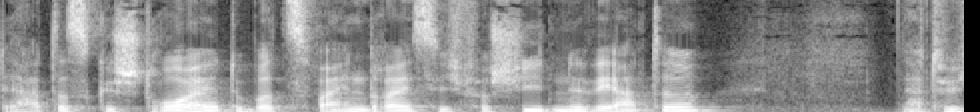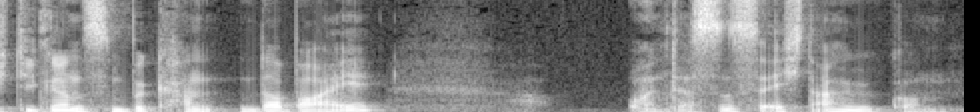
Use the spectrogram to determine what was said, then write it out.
Der hat das gestreut über 32 verschiedene Werte. Natürlich die ganzen Bekannten dabei. Und das ist echt angekommen.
